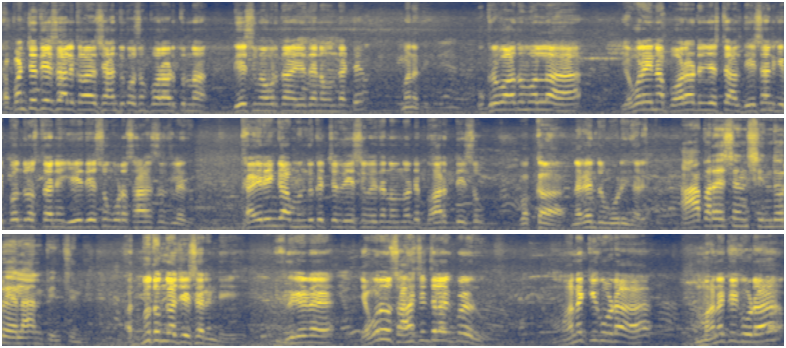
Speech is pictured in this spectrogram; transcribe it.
ప్రపంచ దేశాలు శాంతి కోసం పోరాడుతున్న దేశం ఎవరిదా ఏదైనా ఉందంటే మనది. ఉగ్రవాదం వల్ల ఎవరైనా పోరాటం చేస్తే వాళ్ళ దేశానికి ఇబ్బందులు వస్తాయని ఏ దేశం కూడా సాహసించలేదు. ధైర్యంగా ముందుకొచ్చిన దేశం ఏదైనా ఉందంటే భారతదేశం ఒక్క నరేంద్ర మోడీ గారు. ఆపరేషన్ సింధూర్ ఎలా అనిపించింది? అద్భుతంగా చేశారండి. ఎందుకంటే ఎవరూ సాహసించలేకపోయారు. మనకి కూడా మనకి కూడా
